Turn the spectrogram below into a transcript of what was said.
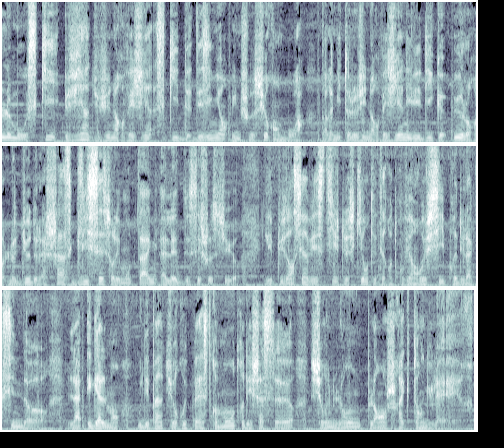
Le mot ski vient du vieux norvégien skid, désignant une chaussure en bois. Dans la mythologie norvégienne, il est dit que Ulr, le dieu de la chasse, glissait sur les montagnes à l'aide de ses chaussures. Les plus anciens vestiges de ski ont été retrouvés en Russie, près du lac Sindor. Là également, où des peintures rupestres montrent des chasseurs sur une longue planche rectangulaire.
